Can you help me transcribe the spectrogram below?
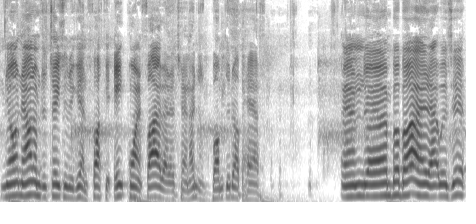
Know, now I'm just tasting it again. Fuck it. 8.5 out of 10. I just bumped it up half. And uh, bye bye. That was it.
